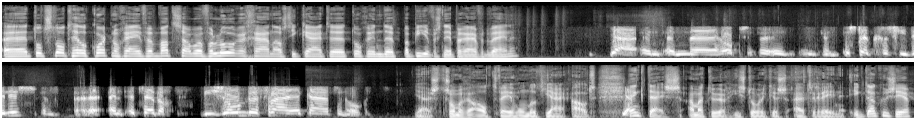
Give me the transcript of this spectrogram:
Uh, tot slot heel kort nog even. Wat zou er verloren gaan als die kaarten toch in de papierversnipperij verdwijnen? Ja, een, een, hoop, een, een stuk geschiedenis. en het zijn nog bijzonder fraaie kaarten ook. Juist, sommige al 200 jaar oud. Ja. Henk Thijs, amateur-historicus uit Renen. Ik dank u zeer.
